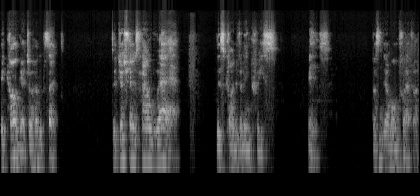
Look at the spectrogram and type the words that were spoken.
it can't get to 100%. So it just shows how rare this kind of an increase is. It doesn't go on forever.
